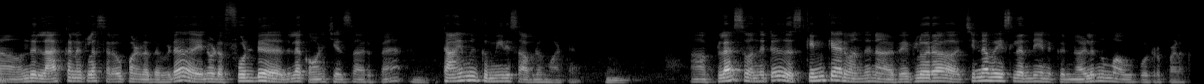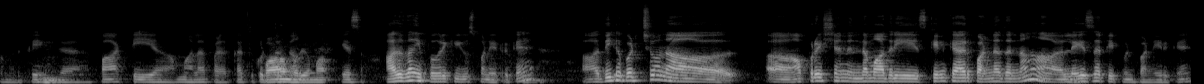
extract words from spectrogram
நான் வந்து லேக் கணக்கில் செலவு பண்ணுறதை விட என்னோட ஃபுட்டு இதில் கான்ஷியஸாக இருப்பேன். டைமுக்கு மீறி சாப்பிட மாட்டேன். ப்ளஸ் வந்துட்டு ஸ்கின் கேர் வந்து நான் ரெகுலராக சின்ன வயசுலேருந்து எனக்கு நலுங்கு மாவு போடுற பழக்கம் இருக்குது. எங்கள் பாட்டி அம்மாலாம் ப கற்றுக் கொடுத்தாங்க எஸ் அதுதான் இப்போ வரைக்கும் யூஸ் பண்ணிகிட்ருக்கேன் அதிகபட்சம் நான் ஆப்ரேஷன் இந்த மாதிரி ஸ்கின் கேர் பண்ணதுன்னா லேசர் ட்ரீட்மெண்ட் பண்ணியிருக்கேன்.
